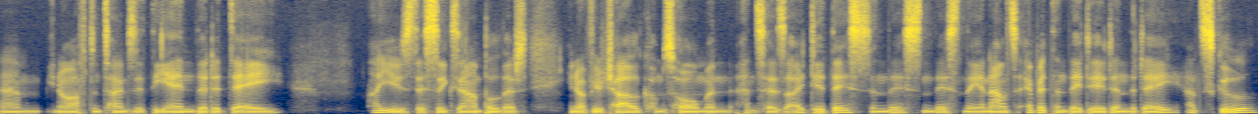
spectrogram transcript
Um, you know, oftentimes at the end of the day, I use this example that you know if your child comes home and and says I did this and this and this, and they announce everything they did in the day at school,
